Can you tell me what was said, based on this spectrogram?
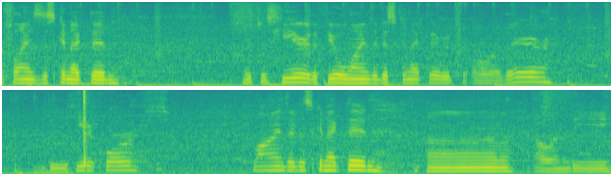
Clutch line is disconnected, which is here. The fuel lines are disconnected, which are there. The heater core lines are disconnected. Um, oh, and the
